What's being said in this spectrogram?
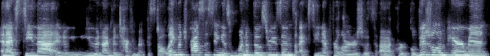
And I've seen that. I know you and I've been talking about Gestalt language processing is one of those reasons. I've seen it for learners with uh, cortical visual impairment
